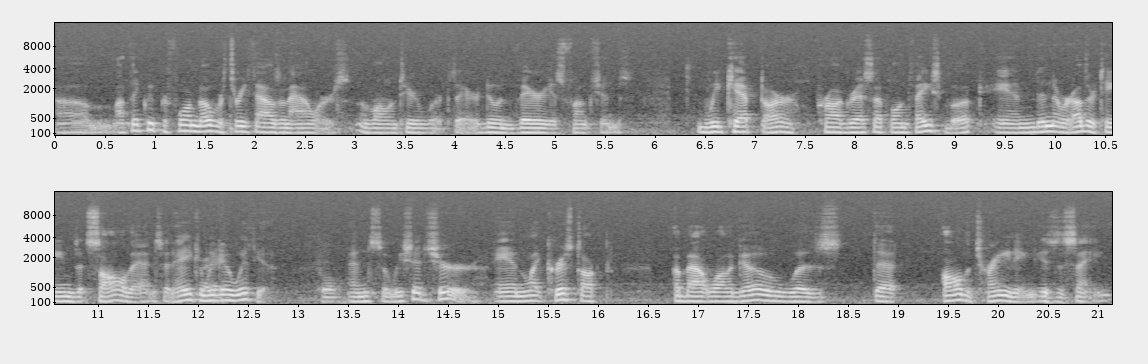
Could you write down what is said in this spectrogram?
Um, I think we performed over 3,000 hours of volunteer work there, doing various functions. We kept our progress up on Facebook, and then there were other teams that saw that and said, "Hey, can we go with you?" Cool. And so we said, "Sure." And like Chris talked about a while ago, was that all the training is the same,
